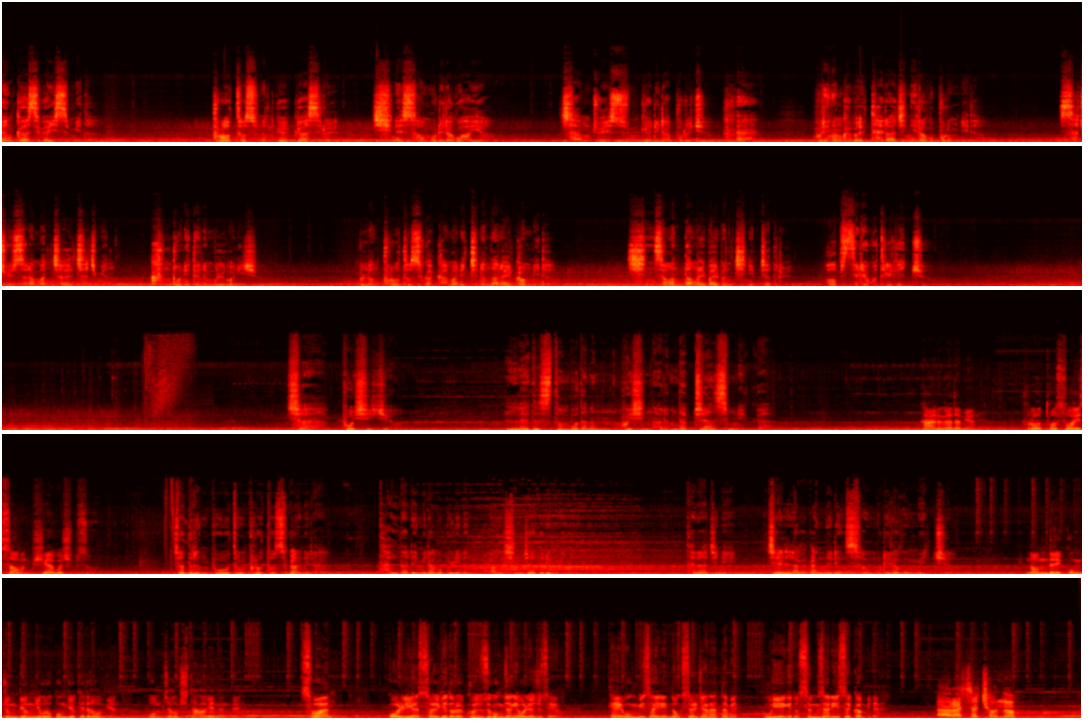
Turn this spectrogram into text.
신기한 가스가 있습니다. 프로토스는 그 가스를 신의 선물이라고 하여 창조의 순결이라 부르죠. 우리는 그걸 테라진이라고 부릅니다. 사줄 사람만 잘 찾으면 큰 돈이 되는 물건이죠. 물론 프로토스가 가만히 있지는 않을 겁니다. 신성한 땅을 밟은 진입자들을 없애려고 들겠죠. 보시죠. 레드스톤보다는 훨씬 아름답지 않습니까? 가능하다면 프로토스와의 싸움은 피하고 싶소. 저들은 보통 프로토스가 아니라 탈다림이라고 불리는 방신자들입니다. 테라진이 젤라가가 내린 선물이라고 믿죠. 놈들이 공중병력으로 공격해 들어오면 꼼짝없이 당하겠는데. 소환, 골리앗 설계도를 군수공장에 올려주세요. 대공 미사일이 녹슬지 않았다면 우리에게도 승산이 있을 겁니다. 알았어, 전놈.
